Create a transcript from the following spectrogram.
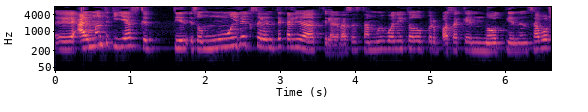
eh, hay mantequillas que tien- son muy de excelente calidad, que la grasa está muy buena y todo, pero pasa que no tienen sabor.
